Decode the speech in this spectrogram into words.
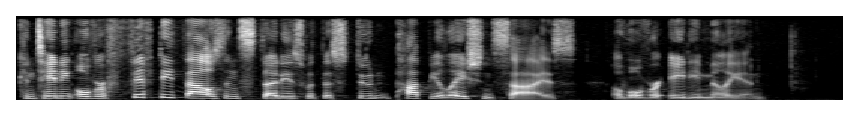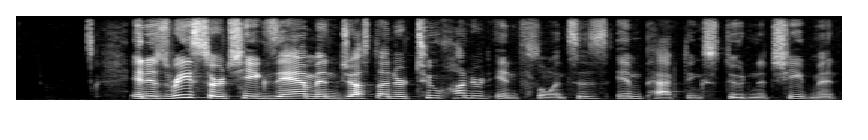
containing over 50,000 studies with a student population size of over 80 million. In his research, he examined just under 200 influences impacting student achievement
